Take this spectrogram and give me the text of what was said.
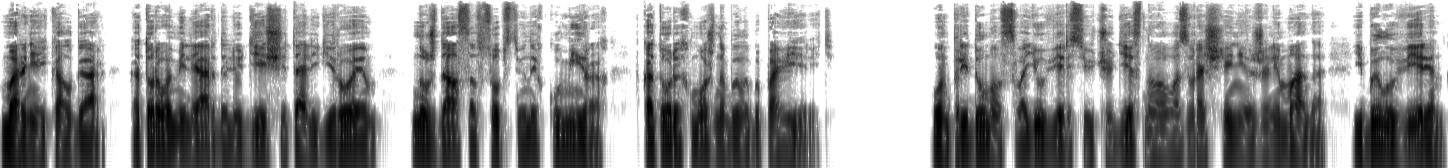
Марней Калгар, которого миллиарды людей считали героем, нуждался в собственных кумирах, в которых можно было бы поверить. Он придумал свою версию чудесного возвращения Желимана и был уверен,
